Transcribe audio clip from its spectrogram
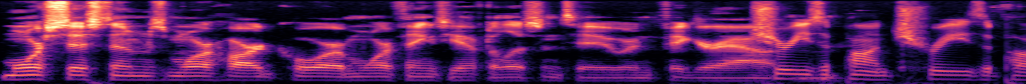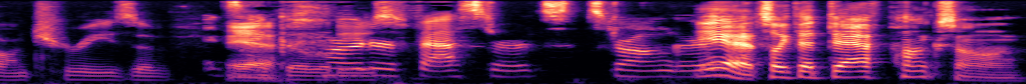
more systems more hardcore more things you have to listen to and figure out Trees upon trees upon trees of It's Yeah. like harder, faster, stronger. yeah it's like that daft punk song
